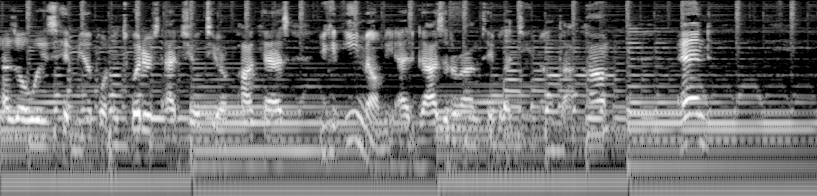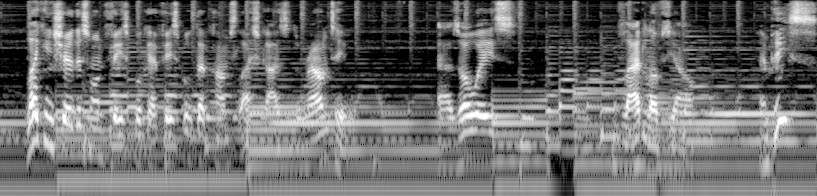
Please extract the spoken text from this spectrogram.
as always, hit me up on the Twitters at GOTR Podcast. You can email me at guys at the roundtable at gmail.com. And like and share this on Facebook at facebook.com slash guys at the. As always, Vlad loves y'all, and peace.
